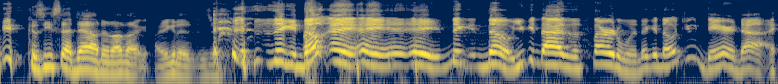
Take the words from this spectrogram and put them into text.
because he sat down, and I thought, "Are you gonna?" There, nigga, don't. Hey, hey, hey, hey, nigga, no. You can die in the third one, nigga. Don't you dare die.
